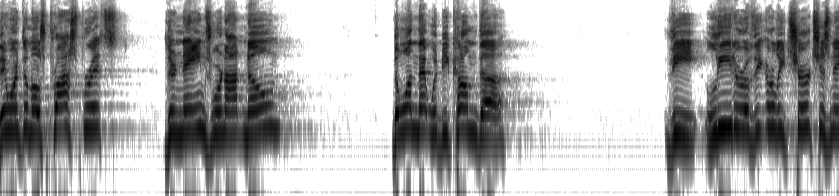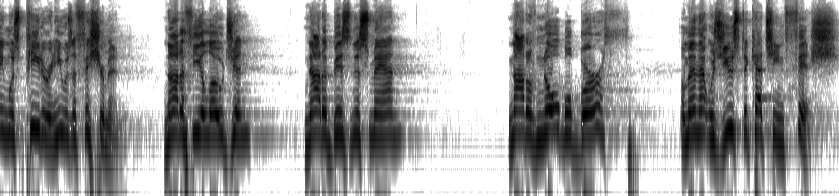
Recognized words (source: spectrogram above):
they weren't the most prosperous, their names were not known. The one that would become the the leader of the early church, his name was Peter, and he was a fisherman, not a theologian, not a businessman, not of noble birth a man that was used to catching fish.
